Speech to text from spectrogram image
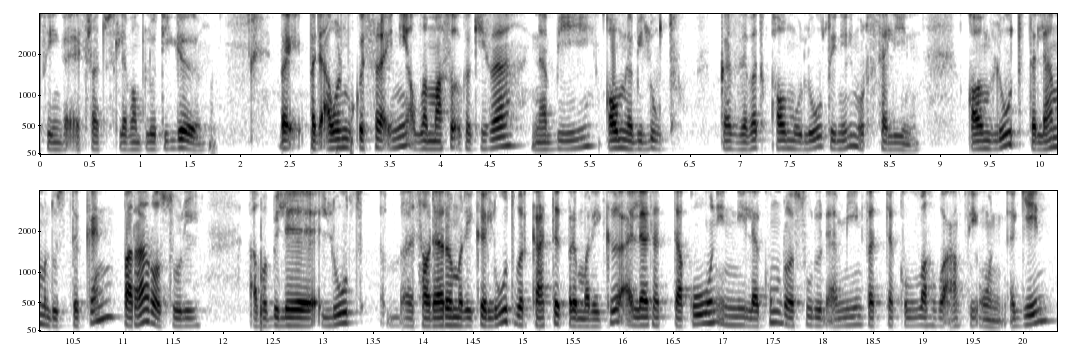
sehingga ayat 183. Baik, pada awal muka surat ini Allah masuk ke kisah Nabi kaum Nabi Lut. Kazzabat qaum Lutinil mursalin. Kaum Lut telah mendustakan para rasul apabila Lut saudara mereka Lut berkata kepada mereka ala tattaqun inni lakum rasulun amin fattaqullaha wa atiun. Again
